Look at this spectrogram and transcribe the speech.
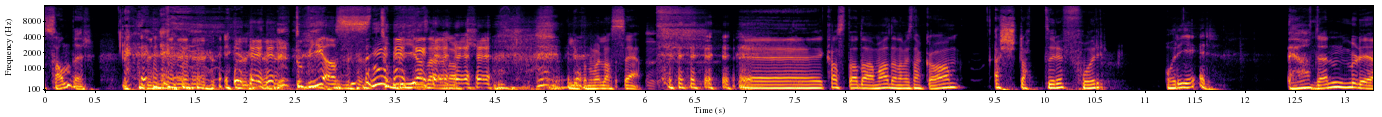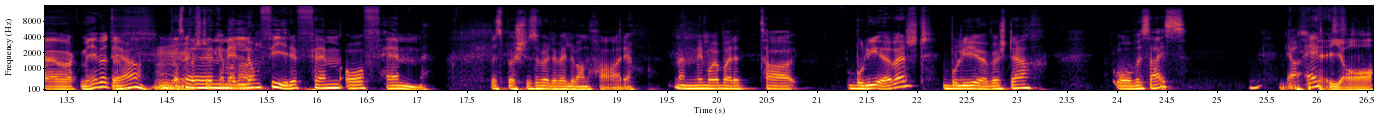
Sander. Tobias! Tobias er det nok. Jeg lurer på om det var Lasse. Eh, Kasta dama, den har vi snakka om. Erstattere for Aurier. Ja, den burde jeg jo vært med i, vet du. Ja. Mm. Eh, mellom fire, fem og fem. Det spørs jo selvfølgelig veldig hva han har, ja. Men vi må jo bare ta Bolig øverst. Bolig øverst, ja. Over seis. Ja, jeg, Ja.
